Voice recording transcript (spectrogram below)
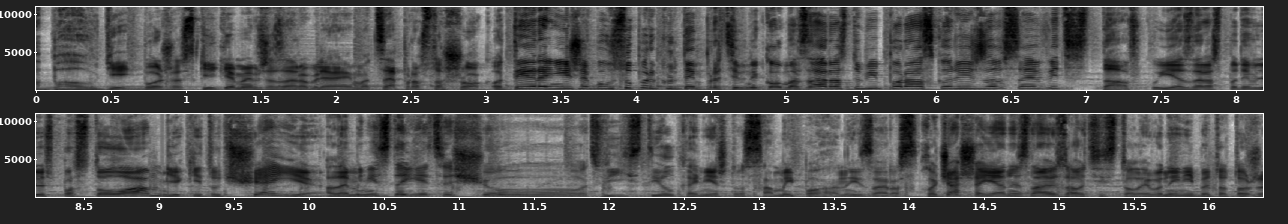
Обалдеть, боже, скільки ми вже заробляємо. Це просто шок. От ти раніше був супер крутим працівником, а зараз тобі пора, скоріш за все, відставку. Я зараз подивлюсь по столам, які тут ще є. Але мені здається, що твій стіл, звісно, самий поганий зараз. Хоча ще я не знаю за оці столи. Вони нібито теж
